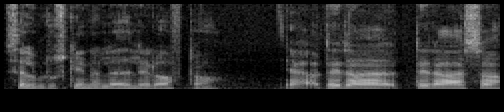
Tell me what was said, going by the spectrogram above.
selvom du skal ind og lade lidt oftere. Ja, og det der, det der er så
